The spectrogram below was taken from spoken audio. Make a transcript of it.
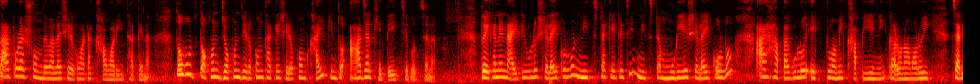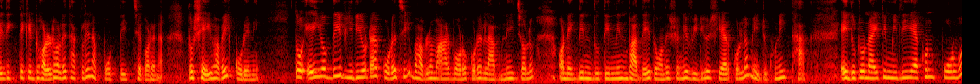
তারপর আর সন্ধেবেলায় সেরকম একটা খাবারই থাকে না। তবু তখন যখন যেরকম থাকে সেরকম খাই, কিন্তু আজ আর খেতে ইচ্ছে করছে না। তো এখানে নাইটিগুলো সেলাই করব, নিচটা কেটেছি, নিচটা মুড়িয়ে সেলাই করব, আর হাতাগুলো একটু আমি খাপিয়ে নিই, কারণ আমার ওই চারিদিক থেকে ঢলঢলে থাকলে না পড়তে ইচ্ছে করে না। তো সেইভাবেই করে নিই। তো এই অবধি ভিডিওটা করেছি, ভাবলাম আর বড় করে লাভ নেই, চলো। অনেক দিন দু তিন দিন বাদে তোমাদের সঙ্গে ভিডিও শেয়ার করলাম এইটুকুনি থাক। এই দুটো নাইটি মিলিয়ে এখন পরবো।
